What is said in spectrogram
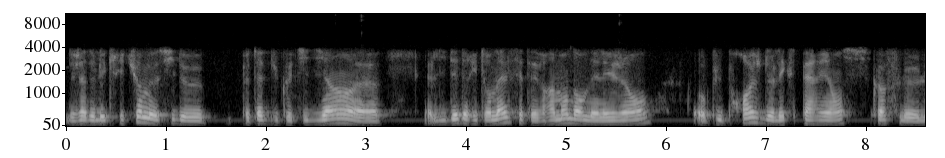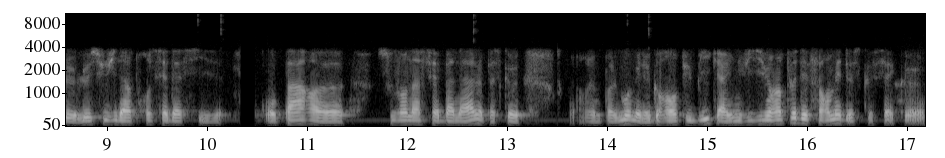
déjà de l'écriture, mais aussi de peut-être du quotidien. L'idée de Ritournelle, c'était vraiment d'emmener les gens au plus proche de l'expérience qu'offre le, le, suivi d'un procès d'assises. On part euh, souvent d'un fait banal parce que, j'aime pas le mot, mais le grand public a une vision un peu déformée de ce que c'est que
